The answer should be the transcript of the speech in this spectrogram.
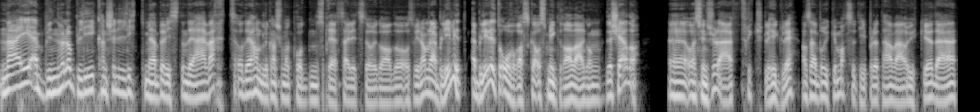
Nei, jeg begynner vel å bli kanskje litt mer bevisst enn det jeg har vært. Og det handler kanskje om at podden sprer seg i litt større grad og osv. Men jeg blir litt, jeg litt overraska og smigra hver gang det skjer, da. Uh, og jeg syns jo det er fryktelig hyggelig. Altså, jeg bruker masse tid på dette her hver uke. Det er,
